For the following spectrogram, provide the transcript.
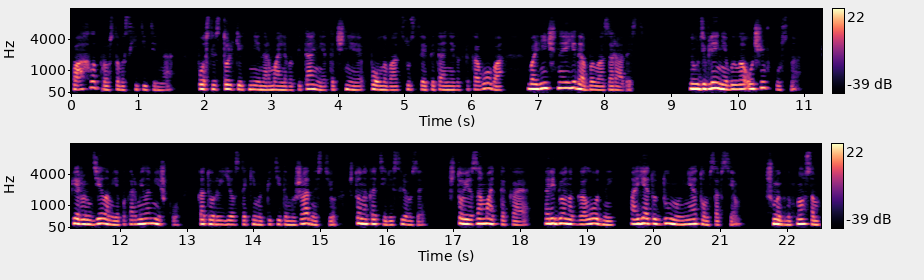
Пахло просто восхитительно. После стольких дней нормального питания, точнее, полного отсутствия питания как такового, больничная еда была за радость. На удивление было очень вкусно. Первым делом я покормила Мишку, который ел с таким аппетитом и жадностью, что накатили слезы. Что я за мать такая? Ребенок голодный, а я тут думаю не о том совсем. Шмыгнув носом,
